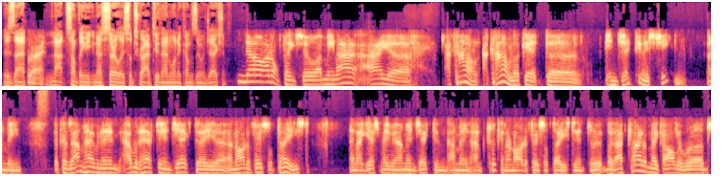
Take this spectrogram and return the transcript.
Is that right. not something that you necessarily subscribe to then when it comes to injection? No, I don't think so. I mean, I I uh, I kind of I kind of look at uh, injecting as cheating. I mean, because I'm having an, I would have to inject a uh, an artificial taste, and I guess maybe I'm injecting. I mean, I'm cooking an artificial taste into it, but I try to make all the rubs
